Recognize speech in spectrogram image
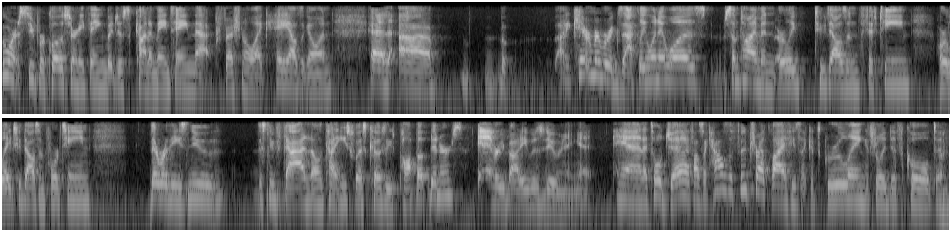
we weren't super close or anything, but just kind of maintain that professional like, hey, how's it going? And uh, b- I can't remember exactly when it was, sometime in early 2015 or late 2014. There were these new, this new fad on kind of East West Coast, these pop up dinners. Everybody was doing it. And I told Jeff, I was like, how's the food truck life? He's like, it's grueling, it's really difficult, and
